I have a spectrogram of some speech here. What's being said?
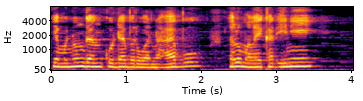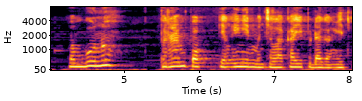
yang menunggang kuda berwarna abu, lalu malaikat ini membunuh perampok yang ingin mencelakai pedagang itu.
